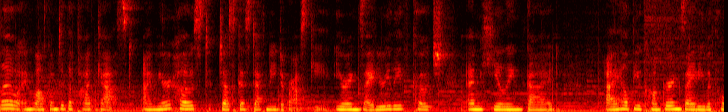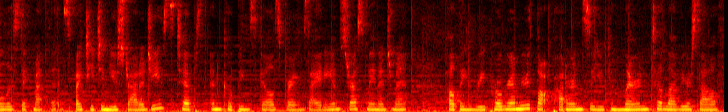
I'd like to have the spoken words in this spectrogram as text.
and welcome to the podcast. I'm your host, Jessica Stephanie Dabrowski, your anxiety relief coach and healing guide. I help you conquer anxiety with holistic methods by teaching you strategies, tips, and coping skills for anxiety and stress management, helping reprogram your thought patterns so you can learn to love yourself,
